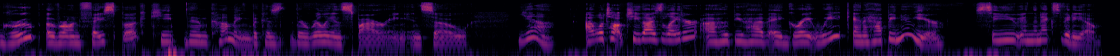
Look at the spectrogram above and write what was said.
group over on Facebook. Keep them coming because they're really inspiring. And so, yeah, I will talk to you guys later. I hope you have a great week and a happy new year. See you in the next video.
